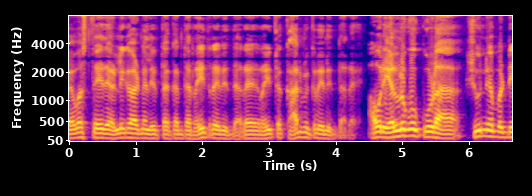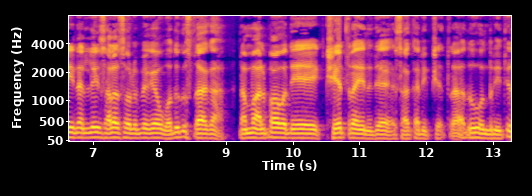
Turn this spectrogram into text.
ವ್ಯವಸ್ಥೆ ಇದೆ, ಹಳ್ಳಿಗಾಡಿನಲ್ಲಿ ಇರ್ತಕ್ಕಂಥ ರೈತರೇನಿದ್ದಾರೆ ರೈತ ಕಾರ್ಮಿಕರೇನಿದ್ದಾರೆ ಅವ್ರು ಎಲ್ರಿಗೂ ಕೂಡ ಶೂನ್ಯ ಬಡ್ಡಿನಲ್ಲಿ ಸಾಲ ಸೌಲಭ್ಯ ಒದಗಿಸಿದಾಗ ನಮ್ಮ ಅಲ್ಪಾವಧಿ ಕ್ಷೇತ್ರ ಏನಿದೆ, ಸಹಕಾರಿ ಕ್ಷೇತ್ರ, ಅದು ಒಂದು ರೀತಿಯ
